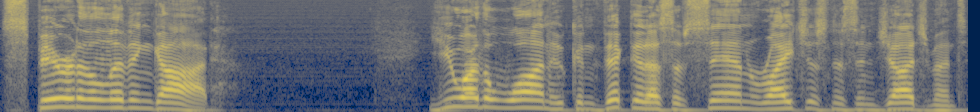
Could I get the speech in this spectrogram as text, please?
Spirit of the living God, you are the one who convicted us of sin, righteousness, and judgment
